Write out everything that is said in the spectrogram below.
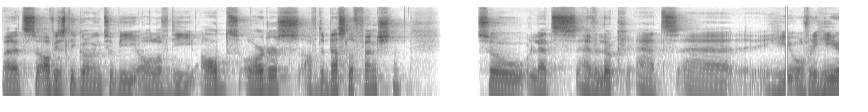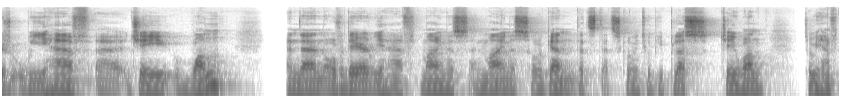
well, it's obviously going to be all of the odd orders of the Bessel function. So let's have a look at uh, here over here we have uh, j1 and then over there we have minus and minus. So again, that's that's going to be plus j1. So we have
